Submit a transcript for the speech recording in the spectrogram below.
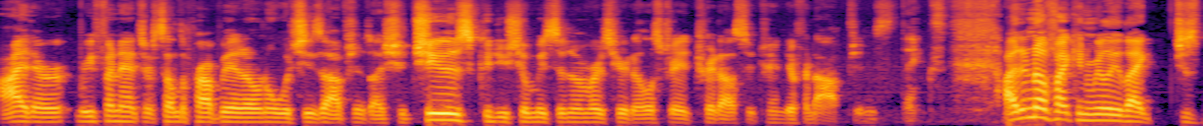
either refinance or sell the property. I don't know which of these options I should choose. Could you show me some numbers here to illustrate trade offs between different options? Thanks. I don't know if I can really like just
